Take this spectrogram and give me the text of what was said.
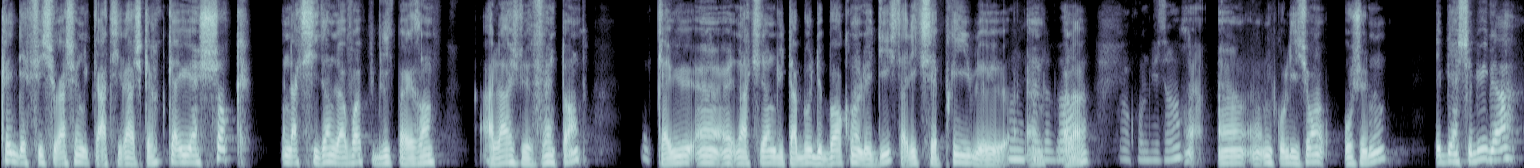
créent des fissurations du cartilage. Quelqu'un qui a eu un choc, un accident de la voie publique, par exemple, à l'âge de 20 ans, qui a eu un, accident du tableau de bord, comme on le dit, c'est-à-dire qu'il s'est pris le, voilà, une collision au genou, eh bien celui-là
